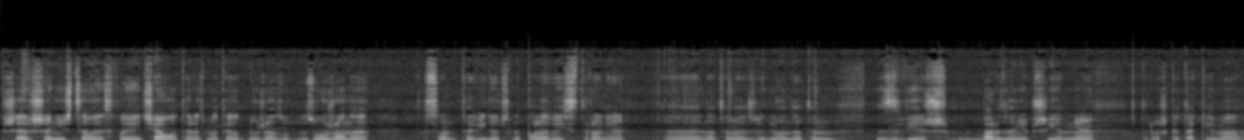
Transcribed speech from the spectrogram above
szersze niż całe swoje ciało. Teraz ma te odnóża zł- złożone. To są te widoczne po lewej stronie. E, Natomiast wygląda ten zwierz bardzo nieprzyjemnie. Troszkę takie ma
